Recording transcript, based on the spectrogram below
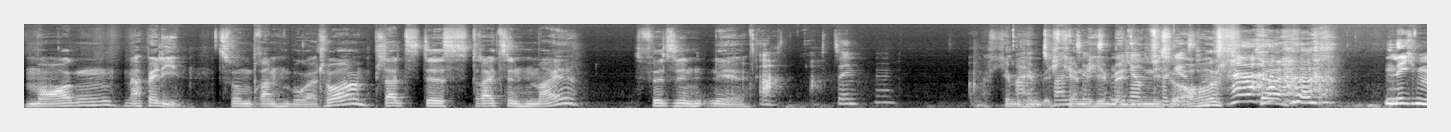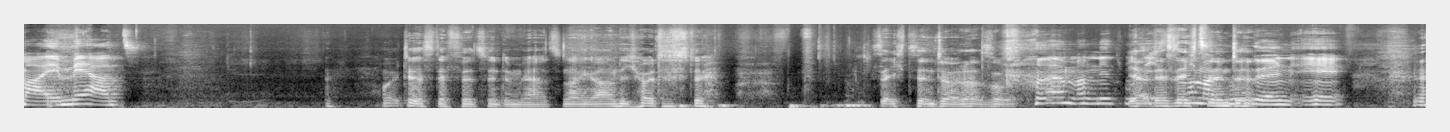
morgen nach Berlin zum Brandenburger Tor, Platz des 13. Mai. 14. Nee, Ach, 18. ach, ich kenne mich, ich kenn mich 23.. in Berlin nicht so aus. Nicht Mai, März. Heute ist der 14. März. Nein, gar nicht. Heute ist der 16. oder so. Mann, jetzt muss Ja, ich der das noch mal 16.. googeln, ey.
